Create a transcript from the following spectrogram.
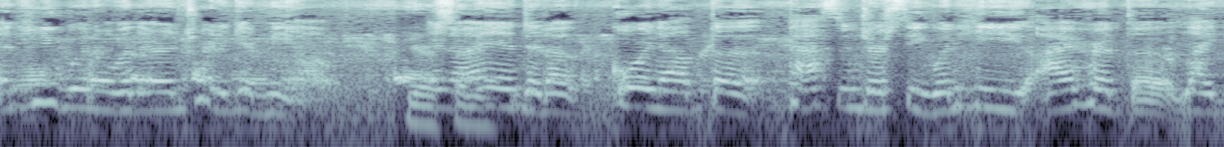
And he went over there and tried to get me out. You're And I ended up going out the passenger seat when he, I heard the, like,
